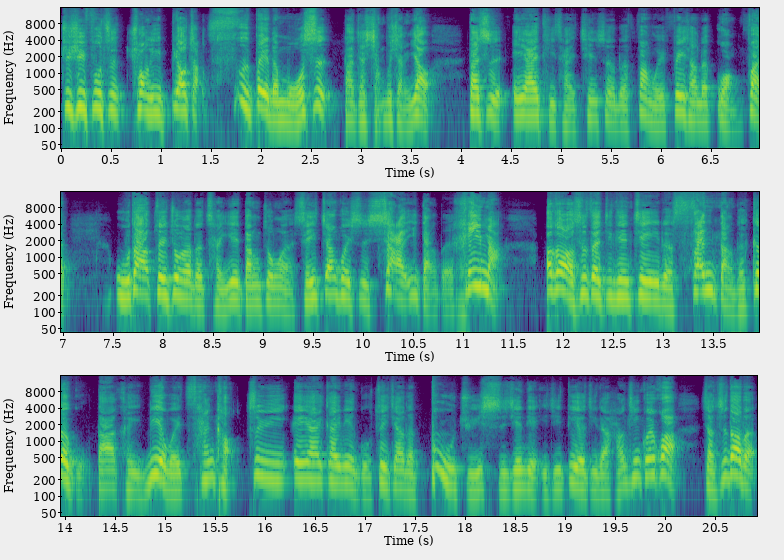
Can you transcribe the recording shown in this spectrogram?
继续复制创意飙涨四倍的模式，大家想不想要？但是 AI 题材牵涉的范围非常的广泛，五大最重要的产业当中啊，谁将会是下一档的黑马？阿高老师在今天建议了三档的个股，大家可以列为参考。至于 AI 概念股最佳的布局时间点以及第二季的行情规划，想知道的，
